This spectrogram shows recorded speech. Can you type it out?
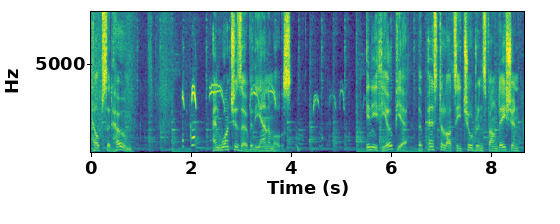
helps at home and watches over the animals. In Ethiopia, the Pestalozzi Children's Foundation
